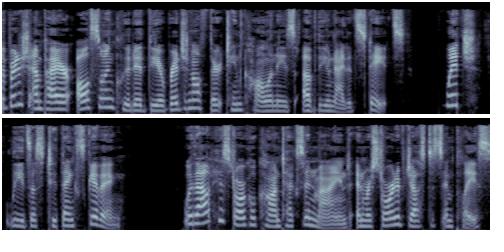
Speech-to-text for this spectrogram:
The British Empire also included the original 13 colonies of the United States, which leads us to Thanksgiving. Without historical context in mind and restorative justice in place,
